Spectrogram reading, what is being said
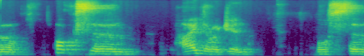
Uh, oxygen, hydrogen was uh,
